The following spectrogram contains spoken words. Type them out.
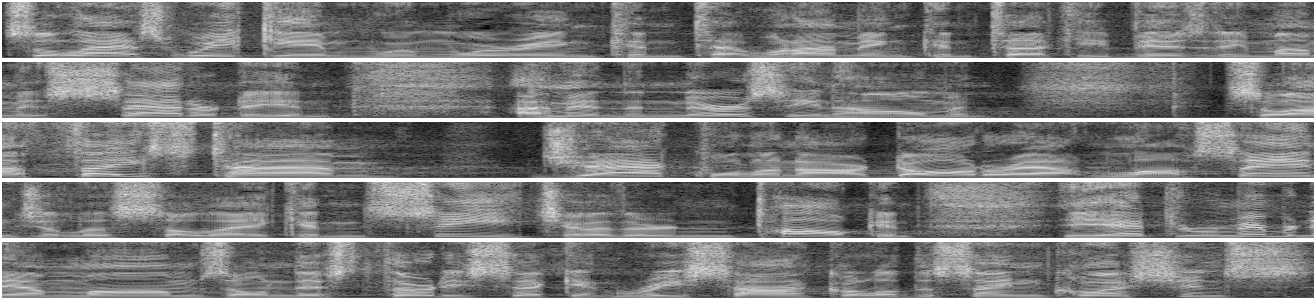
So last weekend when we're in Kentucky, when I'm in Kentucky visiting mom, it's Saturday and I'm in the nursing home and so I FaceTime Jacqueline and our daughter out in Los Angeles so they can see each other and talk. And you have to remember now, mom's on this 30 second recycle of the same questions.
